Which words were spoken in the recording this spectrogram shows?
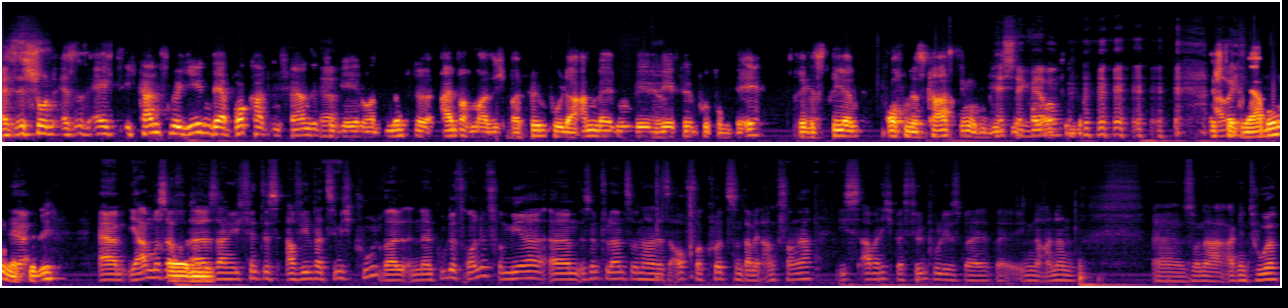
Es ist schon, es ist echt, ich kann es nur jedem, der Bock hat, ins Fernsehen Ja. zu gehen und möchte einfach mal sich bei Filmpool da anmelden, www.filmpool.de, registrieren, offenes Casting und Hashtag Werbung. Hashtag ich- Werbung, ja. natürlich. Ähm, ja, muss auch Ähm. äh, sagen, ich finde das auf jeden Fall ziemlich cool, weil eine gute Freundin von mir ähm, ist Influencerin und hat jetzt auch vor kurzem damit angefangen, ist aber nicht bei Filmpoli, ist bei, bei irgendeiner anderen äh, so einer Agentur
